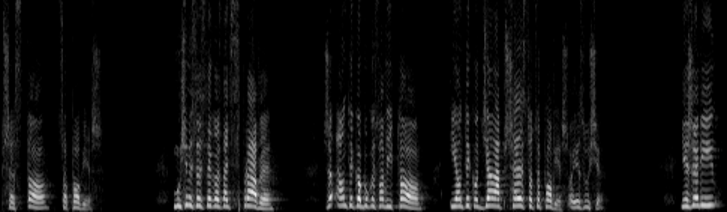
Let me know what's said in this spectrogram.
przez to, co powiesz. Musimy sobie z tego zdać sprawę, że On tylko błogosławi to i On tylko działa przez to, co powiesz o Jezusie. Jeżeli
